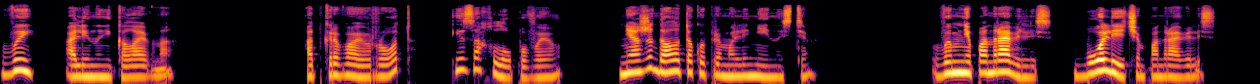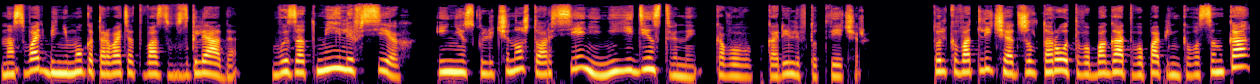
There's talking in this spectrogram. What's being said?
Вы, Алина Николаевна, Открываю рот и захлопываю. Не ожидала такой прямолинейности. Вы мне понравились. Более чем понравились. На свадьбе не мог оторвать от вас взгляда. Вы затмили всех. И не исключено, что Арсений не единственный, кого вы покорили в тот вечер. Только в отличие от желторотого богатого папенького сынка,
